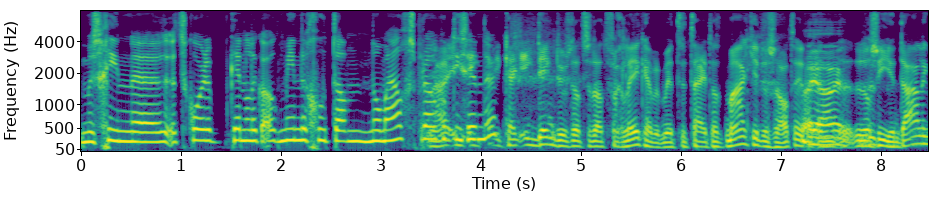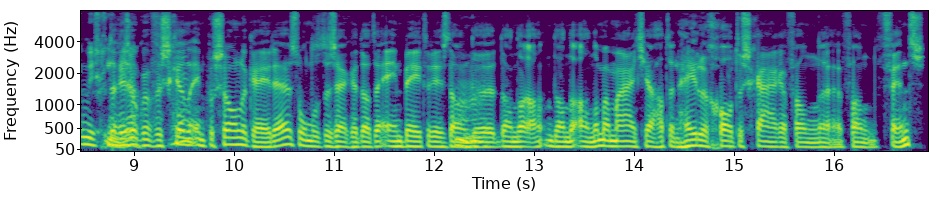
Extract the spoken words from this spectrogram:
misschien... Uh, het scoorde kennelijk ook minder goed dan normaal gesproken nou, op die zender? Ik, kijk, ik denk dus dat ze dat vergeleken hebben met de tijd dat Maatje er zat. En, nou ja, en dan zie je een daling misschien. Er is ook een verschil in persoonlijkheden, hè, zonder te zeggen dat de een beter is dan, mhm. de, dan, de, dan de ander. Maar Maatje had een hele grote schare van, uh, van fans.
